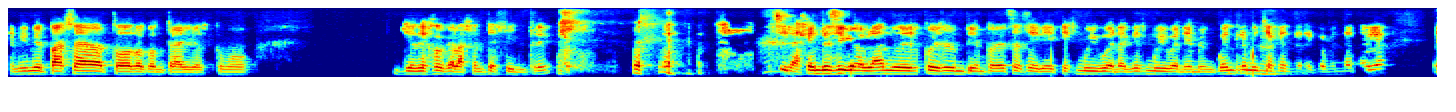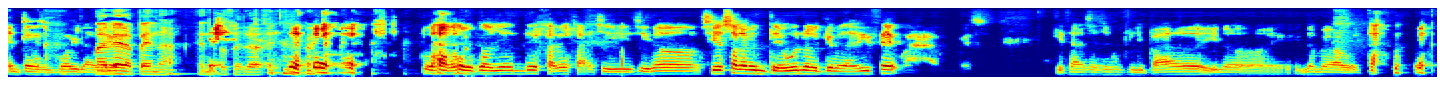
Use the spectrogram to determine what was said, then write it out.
a mí me pasa todo lo contrario. Es como, yo dejo que la gente filtre. Si la gente sigue hablando después de un tiempo de esa serie, que es muy buena, que es muy buena, y me encuentro mucha Mm. gente recomendatoria, entonces voy la Vale veo. la pena. Entonces, la- Claro, coño, deja, deja. Si, si no, si es solamente uno el que me lo dice, guau, pues quizás es un flipado y no, y no me va a gustar.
